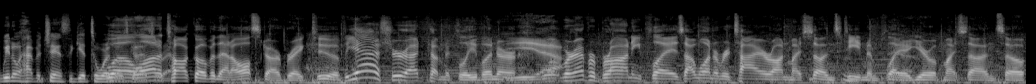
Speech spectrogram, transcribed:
we don't have a chance to get to where well, those guys. Well, a lot of at. talk over that All Star break too. Of yeah, sure, I'd come to Cleveland or yeah. wherever Bronny plays. I want to retire on my son's team and play a year with my son. So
